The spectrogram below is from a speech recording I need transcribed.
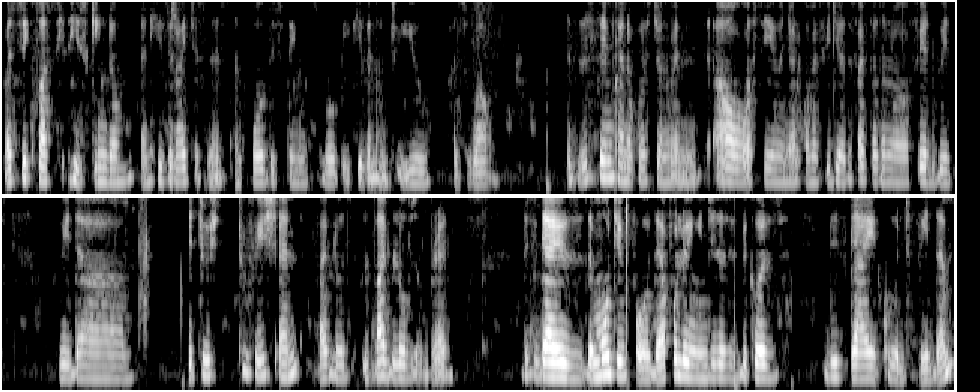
"But seek first his kingdom and his righteousness, and all these things will be given unto you as well." It's the same kind of question when our wasi when you're come video the five thousand were fed with with um the two two fish and five loaves five loaves of bread. This guys the motive for their following in Jesus is because this guy could feed them.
